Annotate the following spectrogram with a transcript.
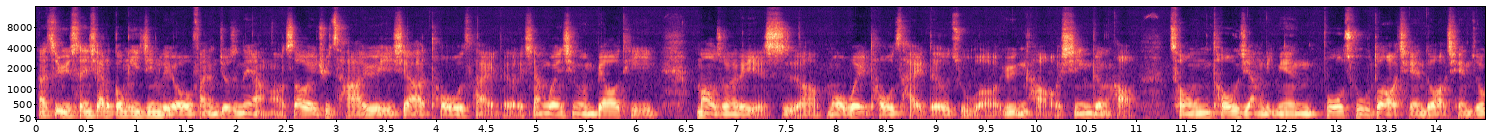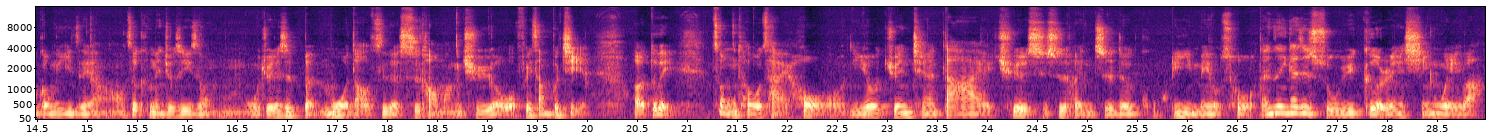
那至于剩下的公益金流，反正就是那样哦。稍微去查阅一下头彩的相关新闻标题，冒出来的也是啊，某位头彩得主哦，运好心更好。从头奖里面拨出多少钱，多少钱做公益，这样哦，这根本就是一种，嗯，我觉得是本末倒置的思考盲区哦，我非常不解。呃，对，中头彩后你又捐钱的大爱，确实是很值得鼓励，没有错。但这应该是属于个人行为吧？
